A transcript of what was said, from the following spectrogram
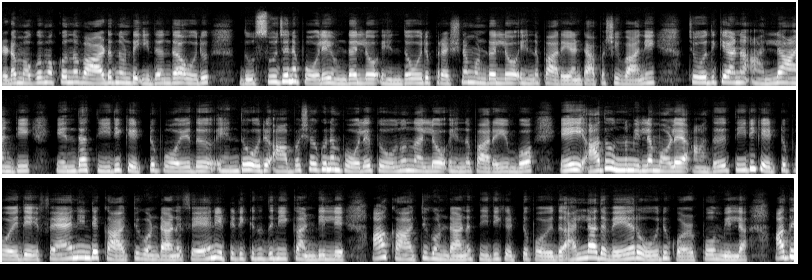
അവരുടെ മുഖമൊക്കെ ഒന്ന് വാടുന്നുണ്ട്. ഇതെന്താ ഒരു ദുസ്സൂചന പോലെ ഉണ്ടല്ലോ? എന്തോ ഒരു പ്രശ്നമുണ്ടല്ലോ എന്ന് പറയണ്ട അപ്പോൾ ശിവാനി ചോദിക്കുകയാണ് അല്ല ആന്റി എന്താ തിരി കെട്ടുപോയത്? എന്തോ ഒരു അപശകുനം പോലെ തോന്നുന്നല്ലോ? എന്ന് പറയുമ്പോൾ ഏയ് അതൊന്നുമില്ല മോളെ. അത് തിരി കെട്ടുപോയതേ. ഫാനിന്റെ കാറ്റ് കൊണ്ടാണ്. ഫാൻ ഇട്ടിരിക്കുന്നത് നീ കണ്ടില്ലേ? ആ കാറ്റ് കൊണ്ടാണ് തിരി കെട്ടുപോയത്. അല്ലാതെ വേറെ ഒരു കുഴപ്പവുമില്ല. അത്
